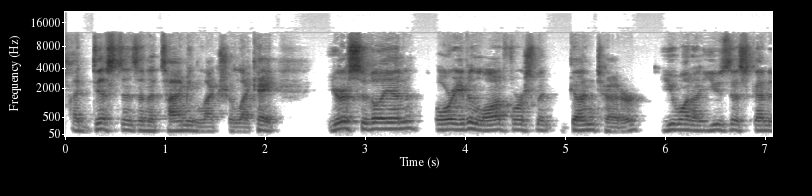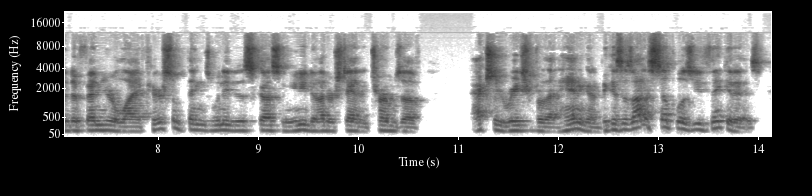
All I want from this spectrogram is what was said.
a distance and a timing lecture, like, hey, you're a civilian or even law enforcement gun toter. You want to use this gun to defend your life. Here's some things we need to discuss and you need to understand in terms of actually reaching for that handgun because it's not as simple as you think it is.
